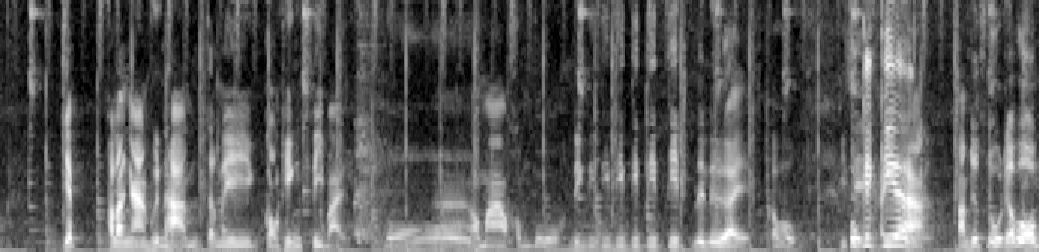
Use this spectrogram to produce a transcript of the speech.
2 เก็บพลังงานพื้นฐานจากในกล่องทิ้ง 4 ใบโอ้อ่าเอามาคอมโบดิ้งดิ้งดิ้งดิ้งดิ้งดิ้งเรื่อยครับผมๆพวกเกี้ยสามจุดศูนย์ครับผม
